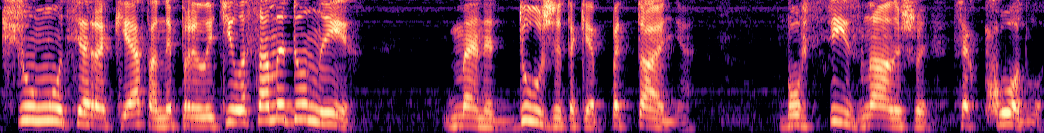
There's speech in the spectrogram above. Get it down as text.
Чому ця ракета не прилетіла саме до них? В мене дуже таке питання. Бо всі знали, що це кодло.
